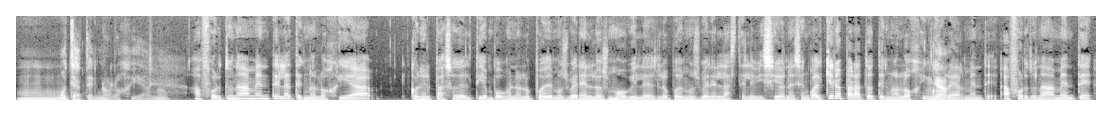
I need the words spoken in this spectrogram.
mucha tecnología, ¿no? Afortunadamente la tecnología con el paso del tiempo, bueno, lo podemos ver en los móviles, lo podemos ver en las televisiones, en cualquier aparato tecnológico realmente. Afortunadamente,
